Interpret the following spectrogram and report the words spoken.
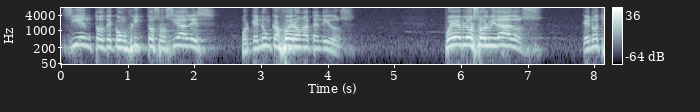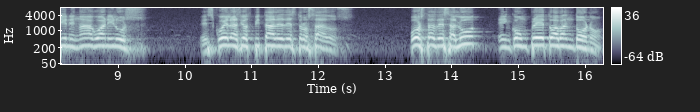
cientos de conflictos sociales porque nunca fueron atendidos. Pueblos olvidados que no tienen agua ni luz. Escuelas y hospitales destrozados. Postas de salud en completo abandono.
